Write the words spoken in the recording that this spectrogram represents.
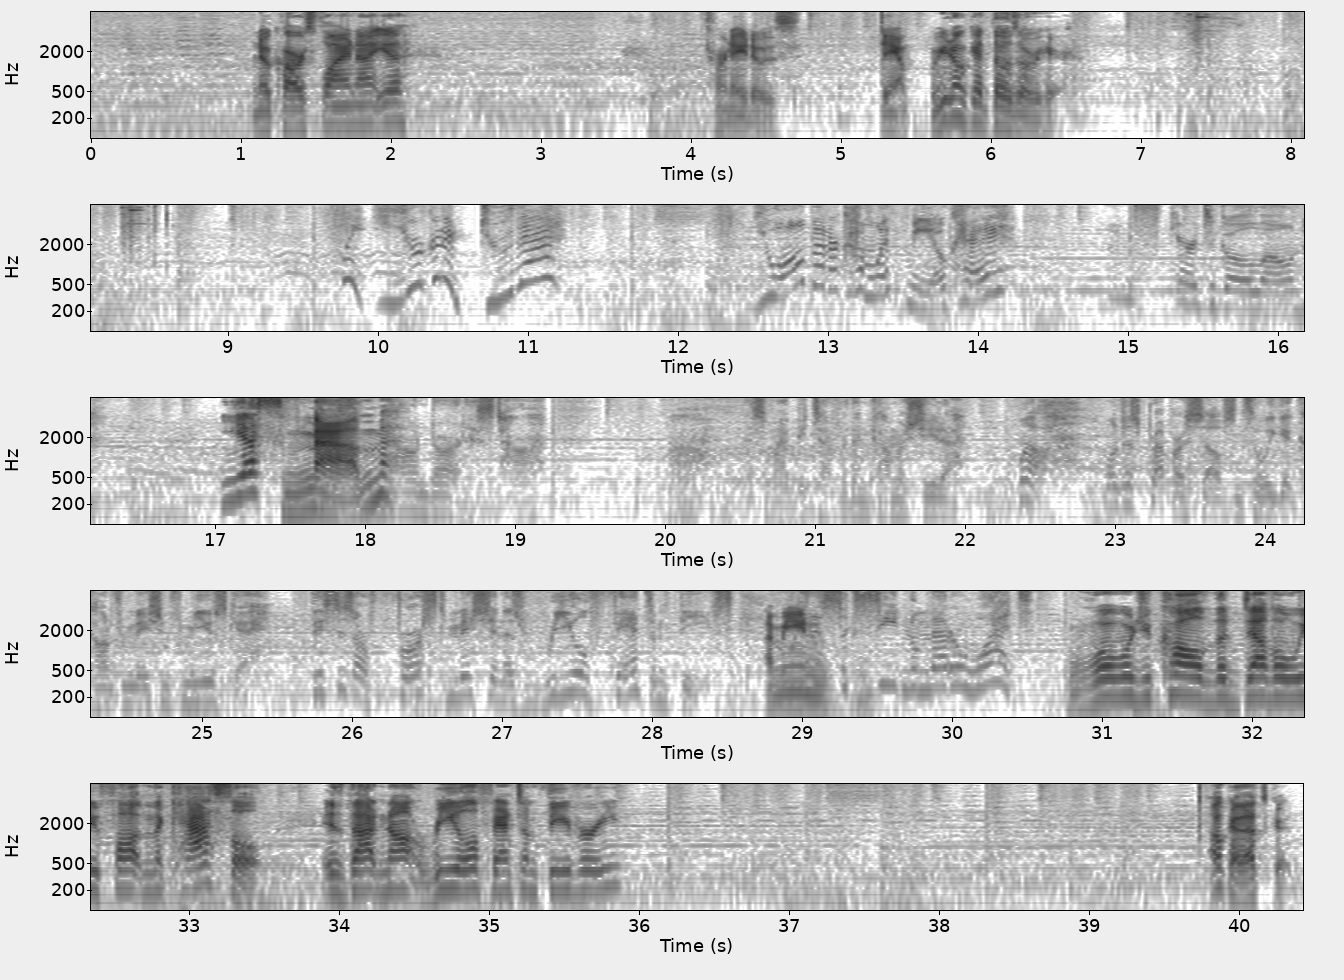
No cars flying at you? Tornadoes. Damn, we don't get those over here. Wait, you're gonna do that? You all better come with me, okay? I'm scared to go alone. Yes, ma'am. Renowned artist, huh? Wow, this might be tougher than Kamoshida. Well, we'll just prep ourselves until we get confirmation from Yusuke. This is our first mission as real Phantom Thieves. I mean, succeed no matter what. what would you call the devil we fought in the castle? Is that not real phantom thievery? Okay, that's good.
